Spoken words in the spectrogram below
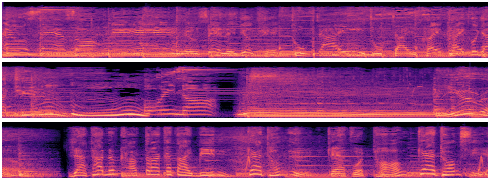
เอลเซ่ซองนี้ เอลเซ่เลเยอร์เค้กถูกใจ ถูกใจ ใครๆ ก็อยากชิม โอ้ยเนาะยูโร ยาท่าตุน้ำขาวตรากระต่ายบิน แก้ท้องอืดแก้ปวดท้อง แก้ท้องเสีย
